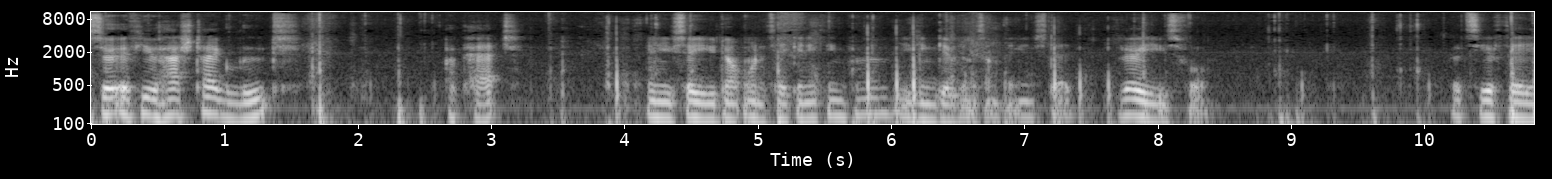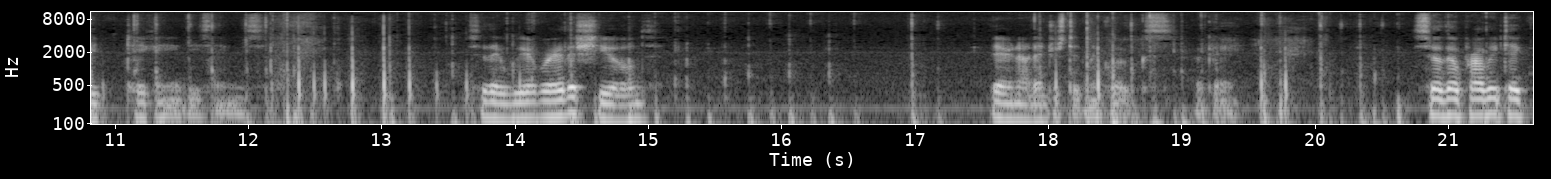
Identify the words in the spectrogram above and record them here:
So if you hashtag loot a pet and you say you don't want to take anything from them, you can give them something instead. Very useful. Let's see if they take any of these things. So they wear the shield, they're not interested in the cloaks. Okay. So they'll probably take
